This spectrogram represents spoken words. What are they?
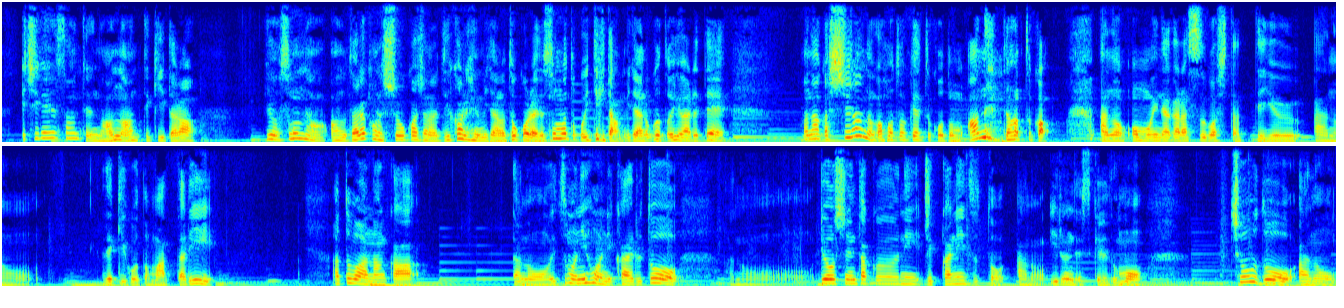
「一元さんって何なん?」って聞いたら「いやそんなんあの誰かの紹介じゃないと行かれへんみたいなところやでそんなとこ行ってきた」みたいなことを言われてまあ、なんか知らんのが仏ってこともあんねんなとか あの思いながら過ごしたっていうあの出来事もあったりあとはなんかあのいつも日本に帰るとあの両親宅に実家にずっとあのいるんですけれどもちょうどあの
